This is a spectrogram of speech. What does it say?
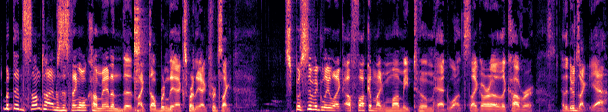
but then sometimes this thing will come in and then like they'll bring the expert. The expert's like specifically like a fucking like mummy tomb head once, like or uh, the cover, and the dude's like, "Yeah,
